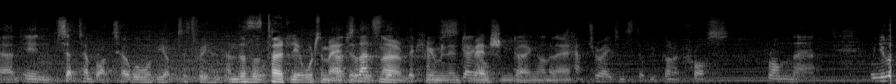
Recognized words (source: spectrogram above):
um, in September, October, we'll be up to 300. And this is totally automated. Uh, so There's no the, the human intervention going on there. Capture agents that we've gone across from there. When you look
